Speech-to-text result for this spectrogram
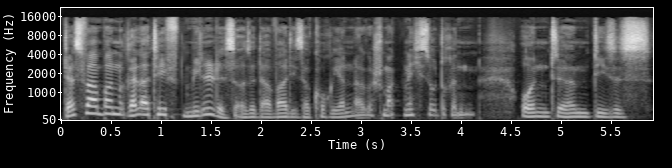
Das war aber ein relativ mildes. Also da war dieser Koriandergeschmack nicht so drin. Und ähm, dieses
